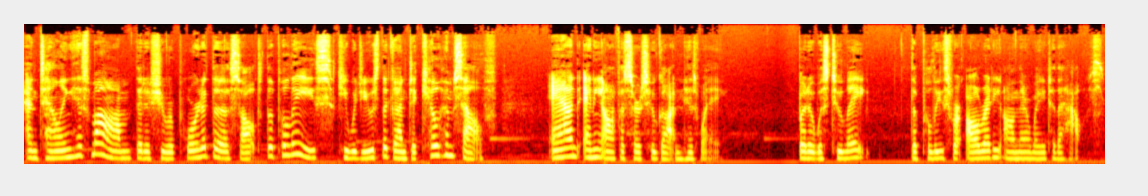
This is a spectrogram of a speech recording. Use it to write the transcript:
and telling his mom that if she reported the assault to the police, he would use the gun to kill himself and any officers who got in his way. But it was too late. The police were already on their way to the house.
